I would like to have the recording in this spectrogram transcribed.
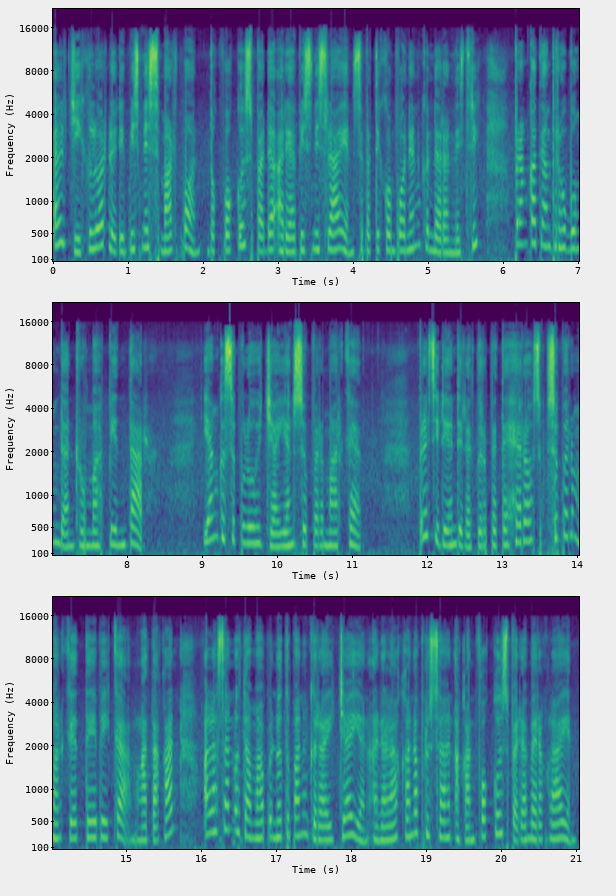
LG keluar dari bisnis smartphone untuk fokus pada area bisnis lain seperti komponen kendaraan listrik, perangkat yang terhubung, dan rumah pintar. Yang ke-10 Giant Supermarket Presiden Direktur PT Hero Supermarket TBK mengatakan alasan utama penutupan gerai Giant adalah karena perusahaan akan fokus pada merek lain.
